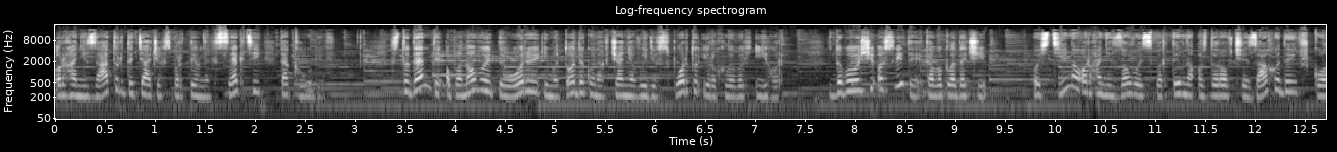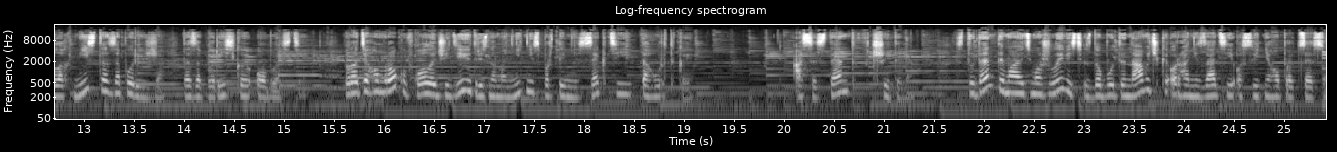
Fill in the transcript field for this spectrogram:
Організатор дитячих спортивних секцій та клубів. Студенти опановують теорію і методику навчання видів спорту і рухливих ігор. Здобувачі освіти та викладачі постійно організовують спортивно-оздоровчі заходи в школах міста Запоріжжя та Запорізької області. Протягом року в коледжі діють різноманітні спортивні секції та гуртки. Асистент вчителя. Студенти мають можливість здобути навички організації освітнього процесу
